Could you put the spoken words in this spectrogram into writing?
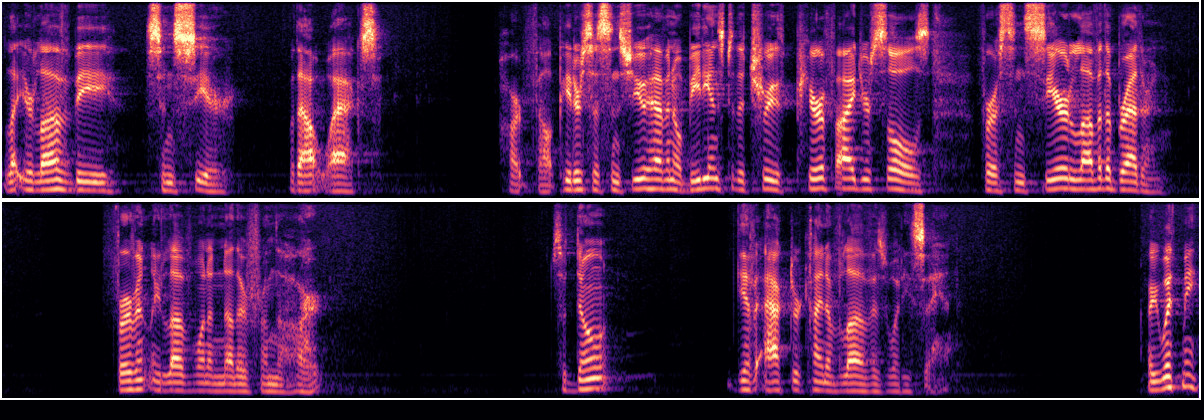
Let your love be sincere, without wax, heartfelt. Peter says, Since you have, in obedience to the truth, purified your souls for a sincere love of the brethren, fervently love one another from the heart. So don't give actor kind of love, is what he's saying. Are you with me?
